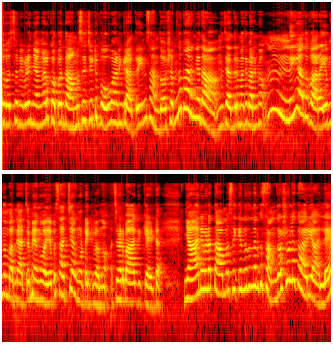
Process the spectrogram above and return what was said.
ദിവസം ഇവിടെ ഞങ്ങൾക്കൊപ്പം താമസിച്ചിട്ട് പോവുകയാണെങ്കിൽ അത്രയും സന്തോഷം എന്ന് പറഞ്ഞതാ. എന്ന് ചന്ദ്രമതി പറയുമ്പോൾ നീ അത് പറയും എന്നും പറഞ്ഞ് അച്ചമ്മ അങ്ങ് വരും. അപ്പോൾ സച്ചി അങ്ങോട്ടേക്ക് വന്നു അച്ഛമ്മയുടെ ബാഗൊക്കെ ആയിട്ട് ഞാനിവിടെ താമസിക്കുന്നത് നിനക്ക് സന്തോഷമുള്ള കാര്യമല്ലേ?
